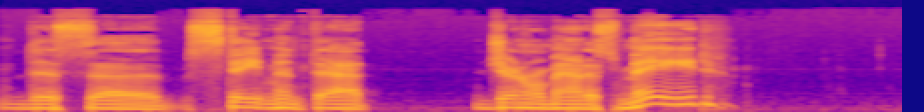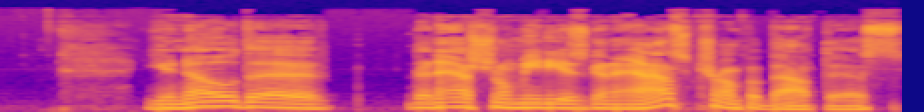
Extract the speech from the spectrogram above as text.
this uh, statement that General Mattis made you know the the national media is going to ask Trump about this,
